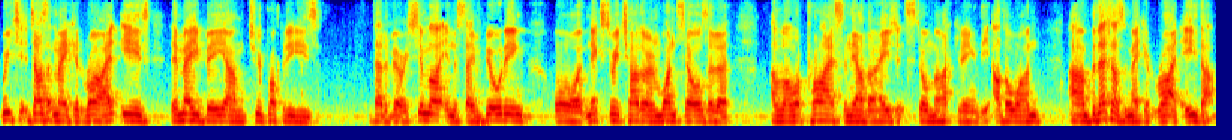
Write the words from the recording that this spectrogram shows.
which doesn't make it right, is there may be um, two properties that are very similar in the same building or next to each other, and one sells at a, a lower price and the other agent's still marketing the other one. Um, but that doesn't make it right either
